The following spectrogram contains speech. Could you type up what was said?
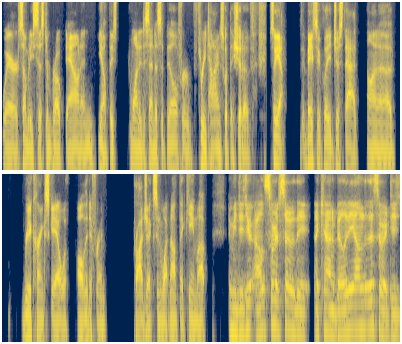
where somebody's system broke down and you know they wanted to send us a bill for three times what they should have. So yeah basically just that on a reoccurring scale with all the different projects and whatnot that came up. I mean, did you outsource sort of the accountability on this, or did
